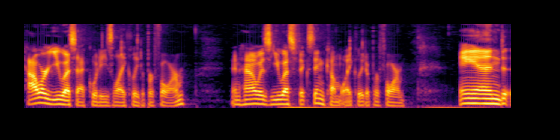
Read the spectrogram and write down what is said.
how are US equities likely to perform and how is US fixed income likely to perform. And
